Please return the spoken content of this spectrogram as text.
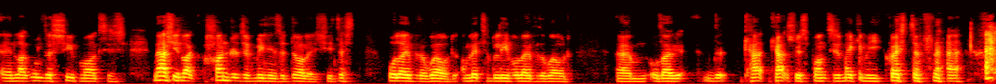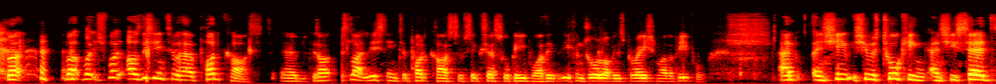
in like all the supermarkets. Now she's like hundreds of millions of dollars. She's just all over the world. I'm led to believe all over the world. Um, although the Kat, Kat's response is making me question that. But but, but I was listening to her podcast uh, because I just like listening to podcasts of successful people. I think you can draw a lot of inspiration from other people. And and she she was talking and she said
